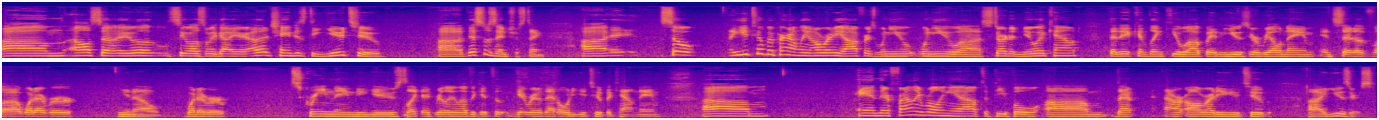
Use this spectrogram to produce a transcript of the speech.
Um, also, eh, we'll let's see what else we got here. Other changes to YouTube. Uh, this was interesting. Uh, it- so YouTube apparently already offers when you when you uh, start a new account that it can link you up and use your real name instead of uh, whatever you know whatever screen name you used. Like I'd really love to get to get rid of that old YouTube account name. Um, and they're finally rolling it out to people um, that are already YouTube uh, users.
